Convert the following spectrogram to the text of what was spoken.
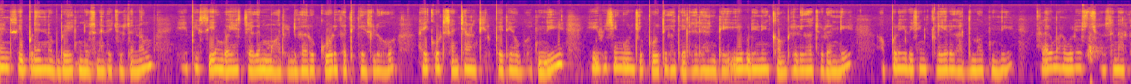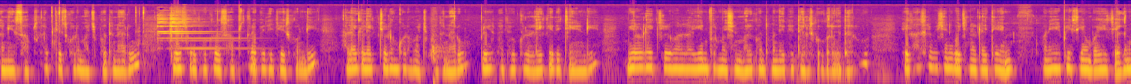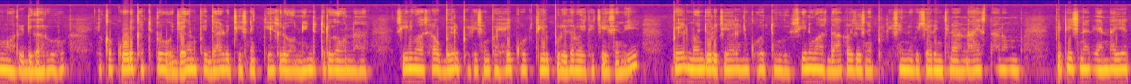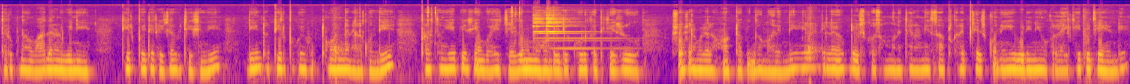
Friends ఇప్పుడైనా break news అయితే చూస్తున్నాం. AP CM YS Jaganmohan Reddy garu కోడికత్తి కేసులో హైకోర్టు సంచలన తీర్పు అయితే ఇవ్వబోతుంది. ఈ విషయం గురించి పూర్తిగా తెలియాలి అంటే ఈ వీడియోని కంప్లీట్గా చూడండి. అప్పుడు ఈ విషయం క్లియర్గా అర్థమవుతుంది. అలాగే మన వీడియోస్ చూస్తున్నారు కానీ సబ్స్క్రైబ్ చేసుకోవడం మర్చిపోతున్నారు. ప్లీజ్ ప్రతి ఒక్కరు సబ్స్క్రైబ్ అయితే చేసుకోండి. అలాగే లైక్ చేయడం కూడా మర్చిపోతున్నారు. ప్లీజ్ ప్రతి ఒక్కరు లైక్ అయితే చేయండి. మీరు లైక్ చేయడం వల్ల ఈ ఇన్ఫర్మేషన్ మరికొంతమంది అయితే తెలుసుకోగలుగుతారు. ఇక అసలు విషయానికి వచ్చినట్లయితే మన AP CM YS Jaganmohan Reddy garu యొక్క కోడి కత్తితో జగన్పై దాడి చేసిన కేసులో నిందితుడిగా ఉన్న శ్రీనివాసరావు బెయిల్ పిటిషన్పై హైకోర్టు తీర్పు రిజర్వ్ అయితే చేసింది. బెయిల్ మంజూరు చేయాలని కోరుతూ శ్రీనివాస్ దాఖలు చేసిన పిటిషన్ను విచారించిన న్యాయస్థానం పిటిషనర్ ఎన్ఐఏ తరపున వాదనలు విని తీర్పు అయితే రిజర్వ్ చేసింది. దీంతో తీర్పుపై ఉత్తమంగా నెలకొంది. ప్రస్తుతం AP CM YS Jaganmohan Reddy కోడికత్తి కేసు సోషల్ మీడియాలో హాట్ టాపిక్గా మారింది. ఇలాంటి లైవ్ అప్డేట్స్ కోసం మన ఛానల్ని సబ్స్క్రైబ్ చేసుకొని ఈ వీడియోని ఒక లైక్ అయితే చేయండి.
